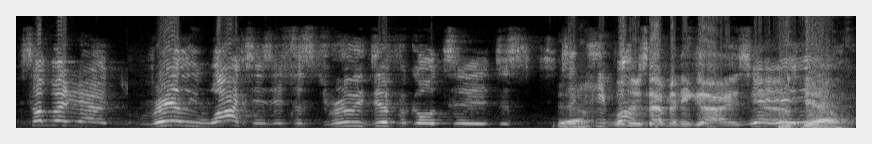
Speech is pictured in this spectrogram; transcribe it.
somebody that rarely watches, it's just really difficult to just Yeah. to keep Well, up. there's that many guys. Yeah, yeah, yeah. Yeah.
